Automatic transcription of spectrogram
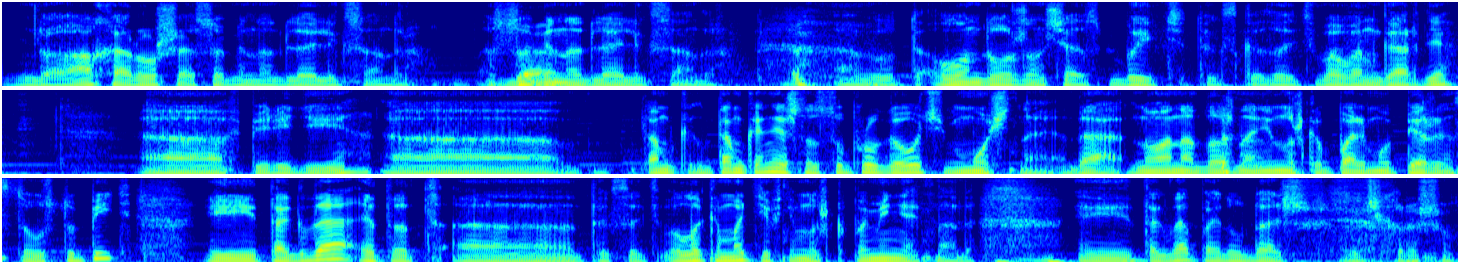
да, хороший, особенно для Александра. Особенно да. для Александра. Вот, он должен сейчас быть, так сказать, в авангарде э, впереди. Э, там, там, конечно, супруга очень мощная, да, но она должна немножко пальму первенства уступить, и тогда этот, э, так сказать, локомотив немножко поменять надо. И тогда пойду дальше. Очень хорошо.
